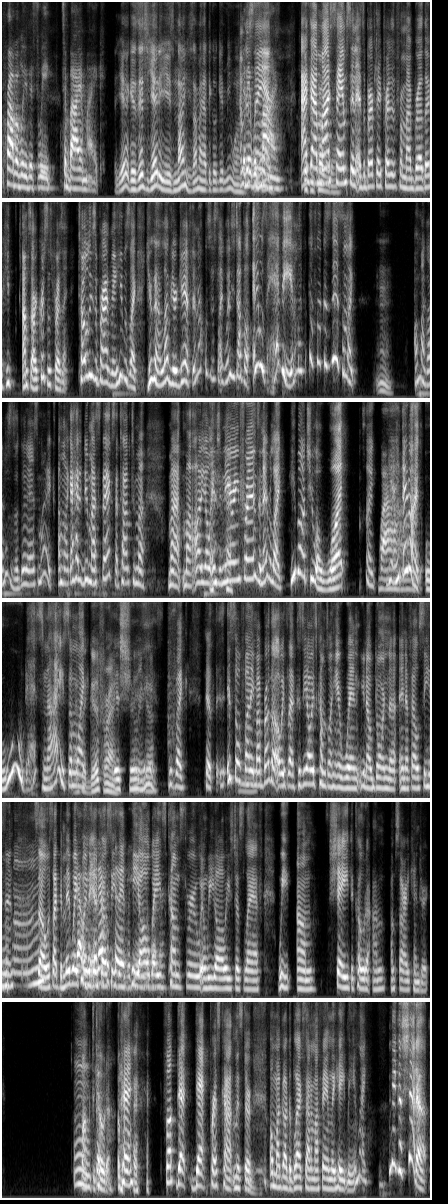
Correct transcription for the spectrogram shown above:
probably this week to buy a mic, Yeah, because this Yeti is nice. I'm gonna have to go get me one. I'm and just it was saying. mine. I got my color, though. Samson as a birthday present from my brother. He, I'm sorry, Christmas present. totally surprised me. He was like, "You're gonna love your gift," and I was just like, "What is he talking about?" And it was heavy, and I'm like, "What the fuck is this?" I'm like, Mm. "Oh my god, this is a good ass mic." I'm like, I had to do my specs. I talked to my my my audio engineering friends, and they were like, "He bought you a what?" It's like, wow. Yeah, they're like, "Ooh, that's nice." I'm That's a like, good friend. it sure There you go. is. It's like 'cause it's it's so funny. Mhm. My brother always left because he always comes on here when you know during the NFL season. Mhm. So it's like the midway That point was of the NFL season. He you and your always brother. comes through, and we always just laugh. We um shade Dakota. I'm I'm sorry, Kendrick. Mm, Fuck Dakota. Okay. Fuck that Dak Prescott, Mister. Mm. Oh my God, the black side of my family hate me. I'm like, nigga, shut up.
